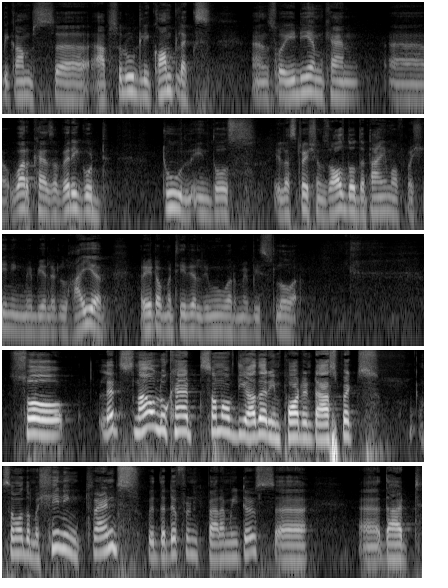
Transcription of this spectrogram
becomes uh, absolutely complex. And so, EDM can uh, work as a very good tool in those illustrations, although the time of machining may be a little higher, rate of material remover may be slower. So, let us now look at some of the other important aspects, some of the machining trends with the different parameters uh, that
